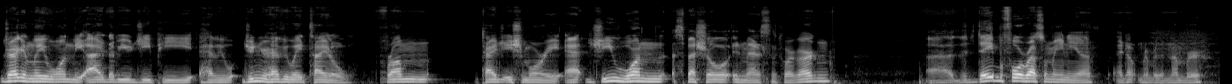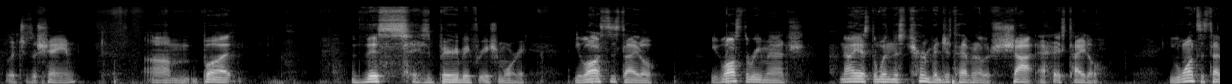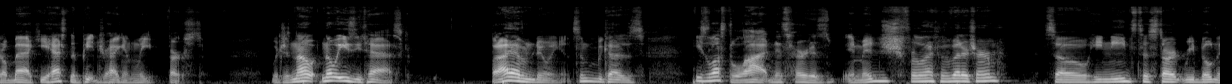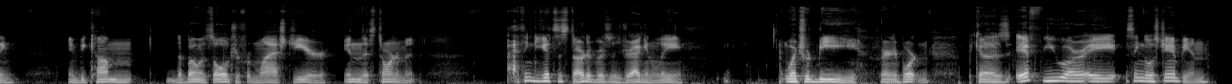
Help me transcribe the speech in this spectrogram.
Dragon Lee won the IWGP heavy junior heavyweight title from Taiji Ishimori at G1 special in Madison Square Garden. Uh, the day before WrestleMania, I don't remember the number, which is a shame. Um, but this is very big for Ishimori. He lost his title. He lost the rematch. Now he has to win this tournament just to have another shot at his title. He wants his title back. He has to beat Dragon Lee first, which is no no easy task. But I have him doing it simply because he's lost a lot and it's hurt his image, for lack of a better term. So he needs to start rebuilding and become the Bone Soldier from last year in this tournament. I think he gets it versus Dragon Lee, which would be very important because if you are a singles champion,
